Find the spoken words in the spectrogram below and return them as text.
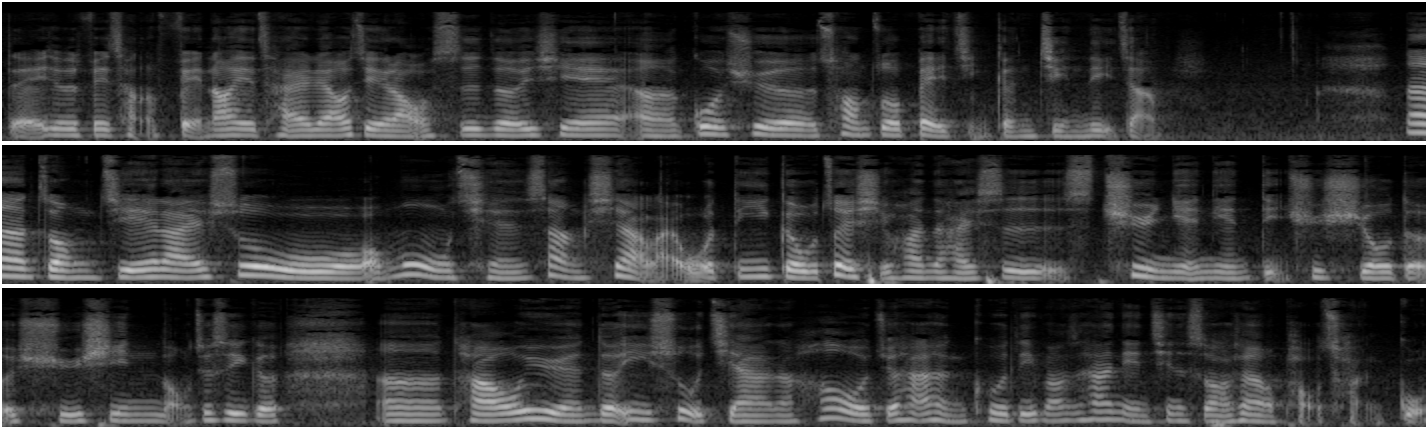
对，就是非常的废，然后也才了解老师的一些呃过去的创作背景跟经历这样。那总结来说，我目前上下来，我第一个我最喜欢的还是去年年底去修的徐新龙，就是一个呃桃园的艺术家。然后我觉得他很酷的地方是他年轻的时候好像有跑船过，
